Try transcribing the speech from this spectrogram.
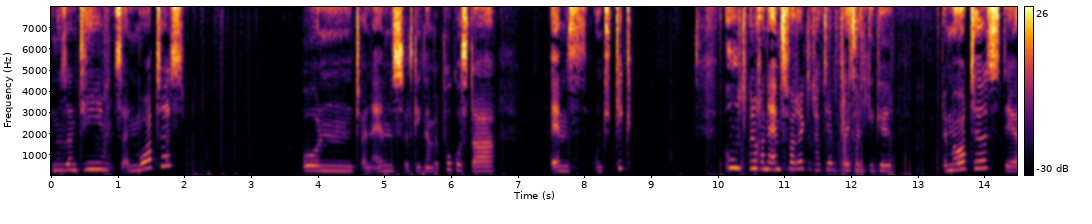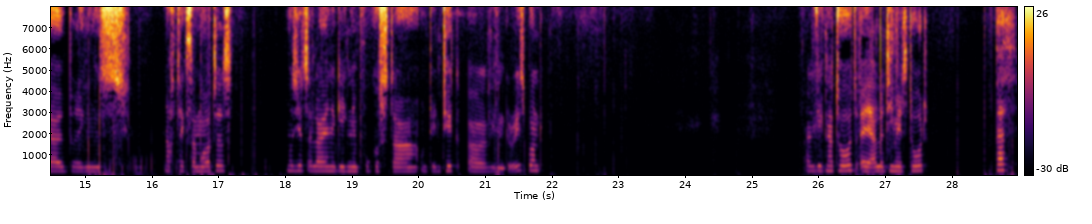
In unserem Team ist ein Mortis. Und ein Ems. Als Gegner haben wir Pokostar, Ems und Tick. Uh, ich bin noch an der Ems verreckt und hab die Ems gleichzeitig gekillt. Der Mortis, der übrigens Nachttexter Mortis, muss jetzt alleine gegen den Pokostar und den Tick, äh, wir sind gerespawnt. Alle Gegner tot, äh, alle Teammates tot. Path.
